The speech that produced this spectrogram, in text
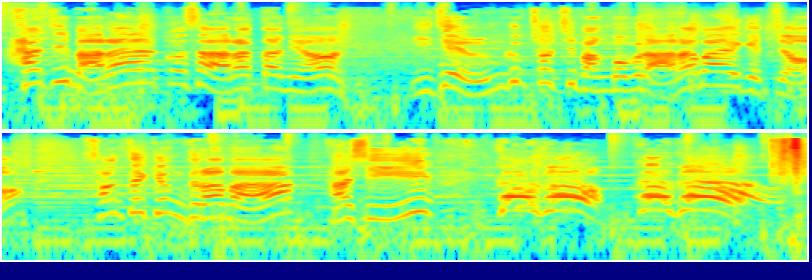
하지 말아야 할 것을 알았다면 이제 응급처치 방법을 알아봐야겠죠. 선택형 드라마 다시 고고 고고!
